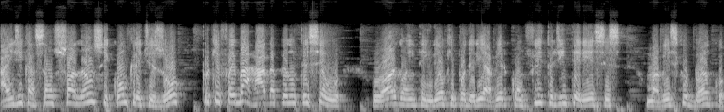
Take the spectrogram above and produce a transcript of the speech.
A indicação só não se concretizou porque foi barrada pelo TCU, o órgão entendeu que poderia haver conflito de interesses, uma vez que o banco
